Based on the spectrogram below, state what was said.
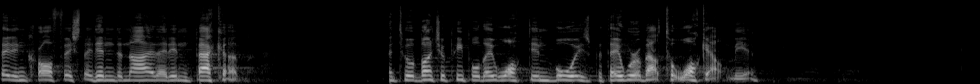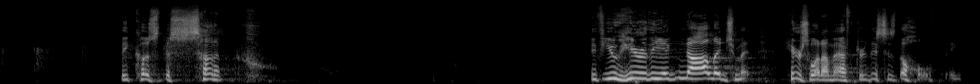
They didn't crawfish, they didn't deny, they didn't back up. And to a bunch of people, they walked in boys, but they were about to walk out men. Because the Son of If you hear the acknowledgement, here's what I'm after. This is the whole thing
